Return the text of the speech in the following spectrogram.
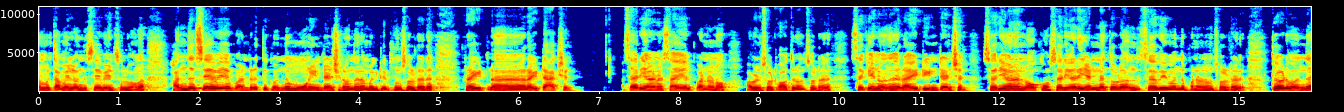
நம்ம தமிழ் வந்து சேவைன்னு சொல்லுவாங்க. அந்த சேவையை பண்ணுறதுக்கு வந்து மூணு இன்டென்ஷன் வந்து நம்மக்கிட்ட இருக்குன்னு சொல்கிறாரு ரைட் ரைட் ஆக்ஷன் சரியான செயல் பண்ணணும் அப்படின்னு சொல்லிட்டு ஆத்தர் வந்து சொல்கிறாரு செகண்ட் வந்து ரைட் இன்டென்ஷன் சரியான நோக்கம் சரியான எண்ணத்தோடு அந்த சேவை வந்து பண்ணணும்னு சொல்கிறாரு தேர்டு வந்து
